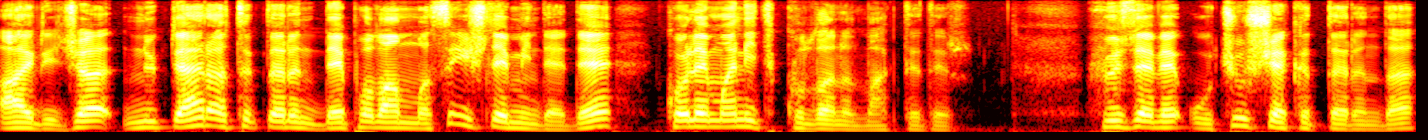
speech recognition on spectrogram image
Ayrıca nükleer atıkların depolanması işleminde de kolemanit kullanılmaktadır. Füze ve uçuş yakıtlarında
